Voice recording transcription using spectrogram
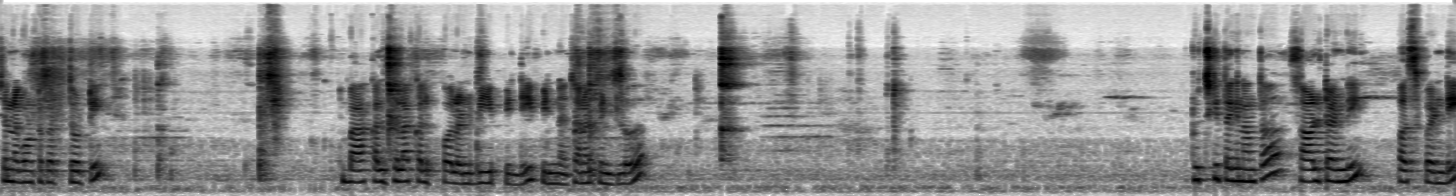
చిన్న గుంట కట్టుతోటి బాగా కలిసేలా కలుపుకోవాలండి బియ్య పిండి పిన్న శనగపిండిలో. రుచికి తగినంత సాల్ట్ అండి పసుపు అండి.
